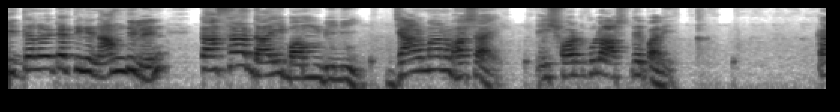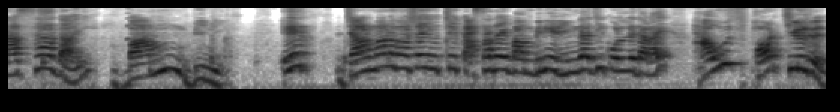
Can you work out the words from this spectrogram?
বিদ্যালয়টার তিনি নাম দিলেন কাসা দাই বাম্বিনি, জার্মান ভাষায় এই শর্টগুলো আসতে পারে। কাসাদাই বামবিনি। এর জার্মান ভাষায় হচ্ছে কাসাদাই বামবিনি, এর ইংরাজি করলে দাঁড়ায় house for children.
